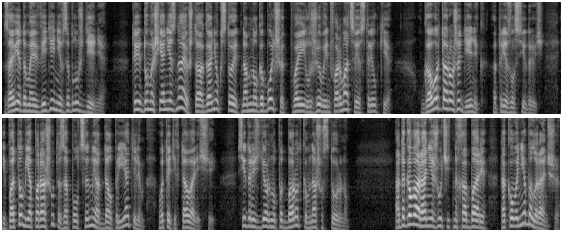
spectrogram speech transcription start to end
заведомое введение в заблуждение?» Ты думаешь, я не знаю, что огонек стоит намного больше твоей лживой информации о стрелке? Уговор дороже денег, отрезал Сидорович. И потом я парашюта за полцены отдал приятелям вот этих товарищей. Сидорович дернул подбородком в нашу сторону. А договора не жучить на хабаре. Такого не было раньше.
